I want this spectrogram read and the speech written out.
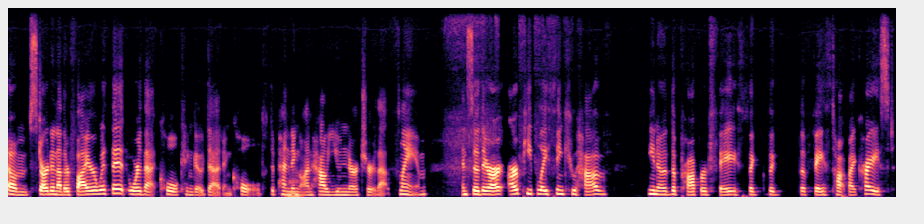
um, start another fire with it, or that coal can go dead and cold, depending Mm. on how you nurture that flame. And so there are are people I think who have, you know, the proper faith, the the the faith taught by Christ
